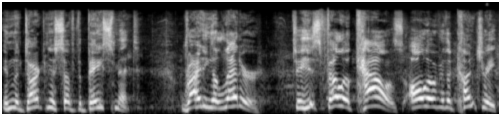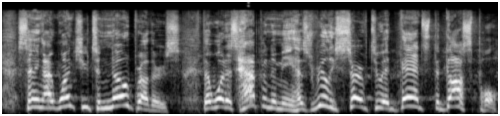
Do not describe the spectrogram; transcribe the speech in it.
in the darkness of the basement, writing a letter to his fellow cows all over the country, saying, I want you to know, brothers, that what has happened to me has really served to advance the gospel.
